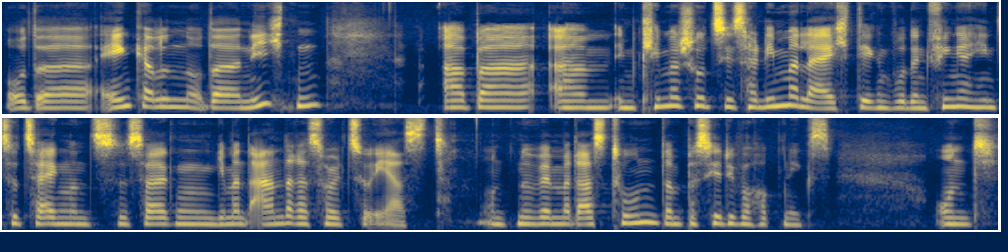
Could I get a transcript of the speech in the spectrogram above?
oder Enkeln oder Nichten. Aber ähm, im Klimaschutz ist halt immer leicht, irgendwo den Finger hinzuzeigen und zu sagen, jemand anderer soll zuerst. Und nur wenn wir das tun, dann passiert überhaupt nichts. Und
